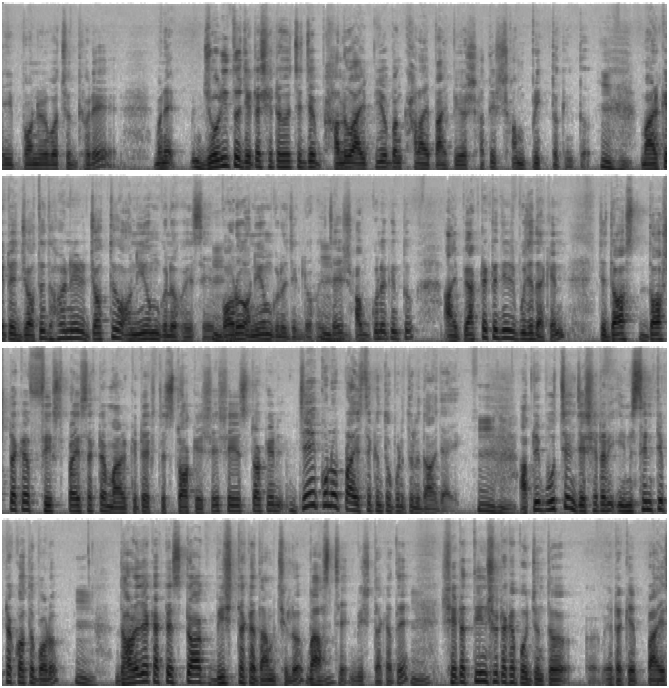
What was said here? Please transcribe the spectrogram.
এই পনেরো বছর ধরে মানে জড়িত যেটা সেটা হচ্ছে যে ভালো আইপিও এবং খারাপ আইপিওর সাথে সম্পৃক্ত কিন্তু। মার্কেটে যত ধরনের যত অনিয়মগুলো হয়েছে বড় অনিয়মগুলো যেগুলো হয়েছে সবগুলো কিন্তু আইপিও একটা একটা জিনিস বুঝে দেখেন যে দশ দশ টাকা ফিক্সড প্রাইস একটা মার্কেটে একটা স্টক এসে সেই স্টকের যে কোনো প্রাইসে কিন্তু উপরে তুলে দেওয়া যায়। আপনি বুঝছেন যে সেটার ইনসেন্টিভটা কত বড়? ধরা যাক একটা স্টক বিশ টাকা দাম ছিল বা আসছে বিশ টাকাতে সেটা তিনশো টাকা পর্যন্ত এটাকে প্রাইস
